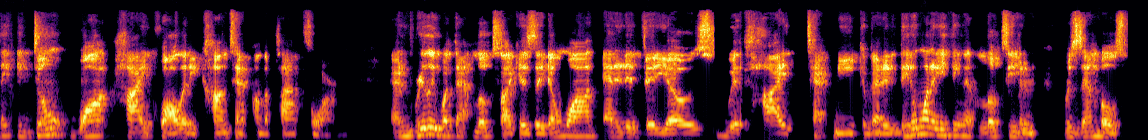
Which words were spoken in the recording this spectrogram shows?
They don't want high quality content on the platform. And really, what that looks like is they don't want edited videos with high technique of editing. They don't want anything that looks even resembles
